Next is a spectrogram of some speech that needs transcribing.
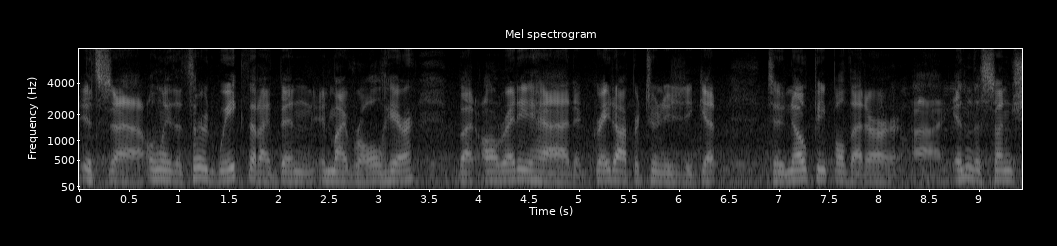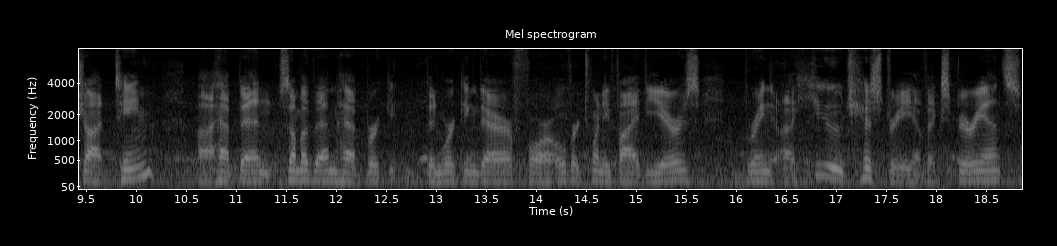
it's uh, only the third week that I've been in my role here, but already had a great opportunity to get to know people that are uh, in the Sunshot team. Uh, have been, some of them have been working there for over 25 years, bring a huge history of experience.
